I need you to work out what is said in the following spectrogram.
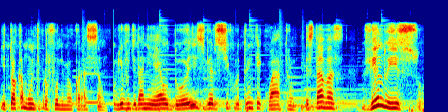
E toca muito profundo meu coração. O livro de Daniel 2, versículo 34. Estavas vendo isso,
